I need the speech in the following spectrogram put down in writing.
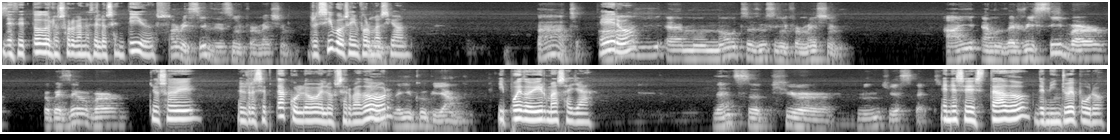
desde todos los órganos de los sentidos. Recibo esa información. Pero yo soy el receptáculo, el observador, y puedo ir más allá. En ese estado de Mingyue puro.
